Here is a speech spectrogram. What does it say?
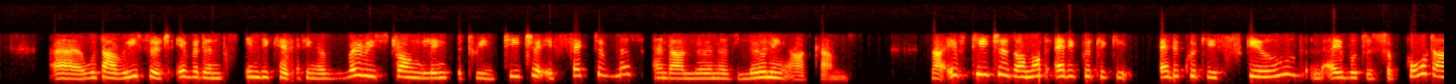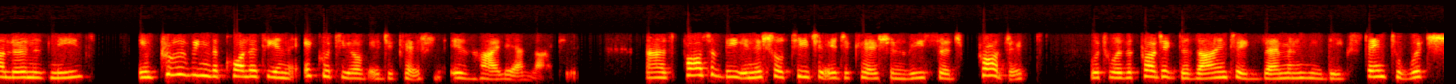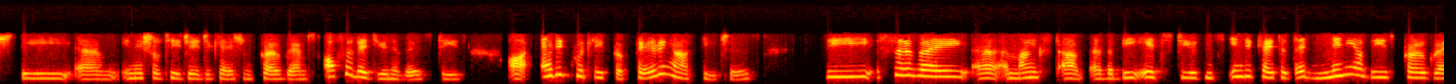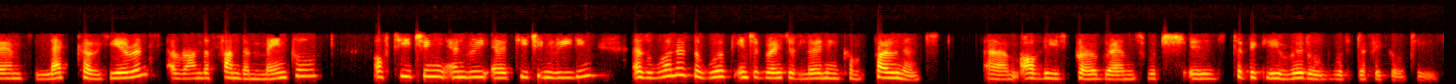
uh, with our research evidence indicating a very strong link between teacher effectiveness and our learners' learning outcomes. Now, if teachers are not adequately, adequately skilled and able to support our learners' needs, improving the quality and equity of education is highly unlikely. As part of the initial teacher education research project, which was a project designed to examine the extent to which the um, initial teacher education programs offered at universities are adequately preparing our teachers. The survey uh, amongst our, uh, the BEd students indicated that many of these programs lack coherence around the fundamentals of teaching and re- uh, teaching reading, as well as the work integrated learning component um, of these programs, which is typically riddled with difficulties.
